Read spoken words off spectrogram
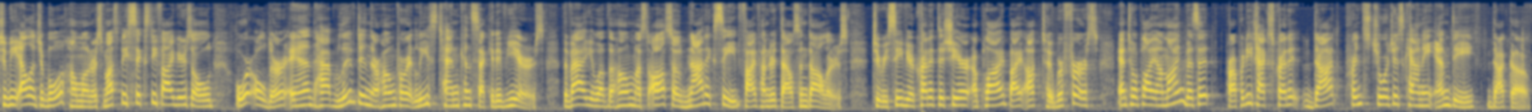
To be eligible, homeowners must be 65 years old or older and have lived in their home for at least 10 consecutive years. The value of the home must also not exceed $500,000. To receive your credit this year, apply by October 1st. And to apply online, visit propertytaxcredit.princegeorgescountymd.gov.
